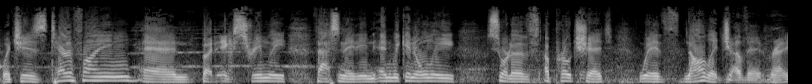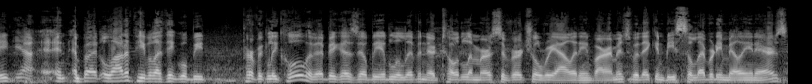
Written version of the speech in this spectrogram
Which is terrifying and but extremely fascinating, and we can only sort of approach it with knowledge of it, right? Yeah, and, and but a lot of people I think will be perfectly cool with it because they'll be able to live in their total immersive virtual reality environments where they can be celebrity millionaires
